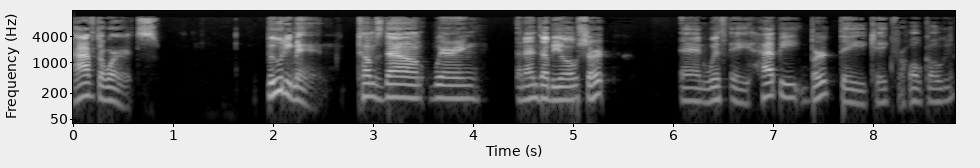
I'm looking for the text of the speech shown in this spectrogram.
Afterwards, Booty Man comes down wearing an NWO shirt and with a happy birthday cake for Hulk Hogan.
